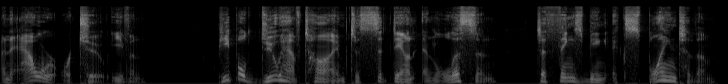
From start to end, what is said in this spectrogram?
an hour or two even. People do have time to sit down and listen to things being explained to them.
